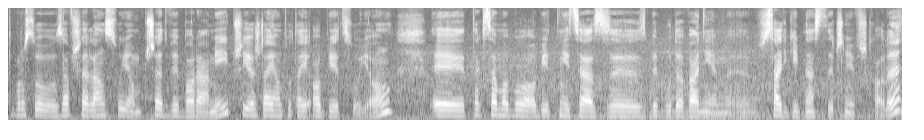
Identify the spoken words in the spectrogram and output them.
po prostu zawsze lansują przed wyborami przyjeżdżają tutaj, obiecują. Y, Tak samo była obietnica z, z wybudowaniem y, sali gimnastycznej w szkole.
